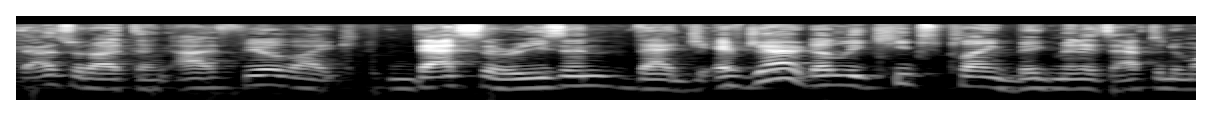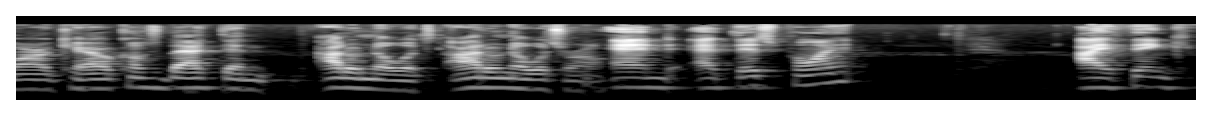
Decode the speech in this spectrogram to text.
That's what I think. I feel like that's the reason that if Jared Dudley keeps playing big minutes after DeMarre Carroll comes back, then I don't know what's I don't know what's wrong. And at this point, I think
